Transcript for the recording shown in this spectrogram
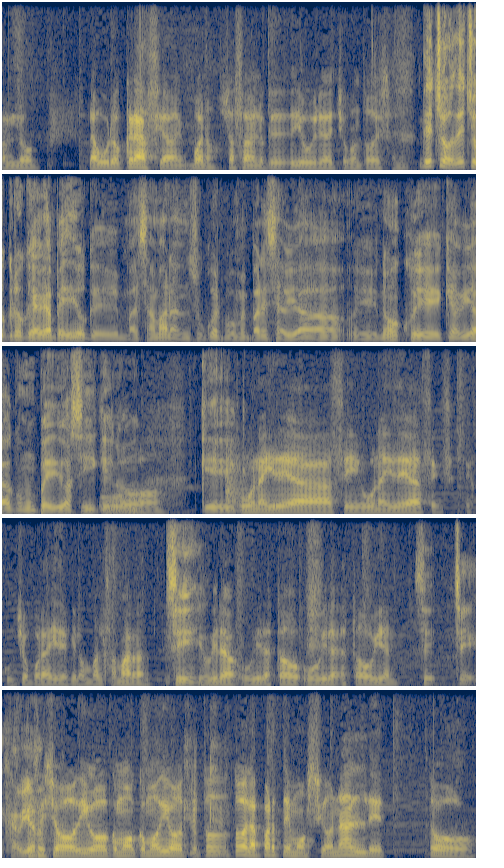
lo- la burocracia, bueno, ya saben lo que Diego hubiera hecho con todo eso, ¿no? De hecho, de hecho creo que había pedido que embalsamaran su cuerpo, me parece, había, eh, ¿no? Que, que había como un pedido así, que no, que, una idea, sí, una idea, se, se escuchó por ahí de que lo embalsamaran, sí, que hubiera, hubiera estado, hubiera estado bien. sí. Qué Javier, sé yo, digo, como, como digo, to- to- toda la parte emocional de esto,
